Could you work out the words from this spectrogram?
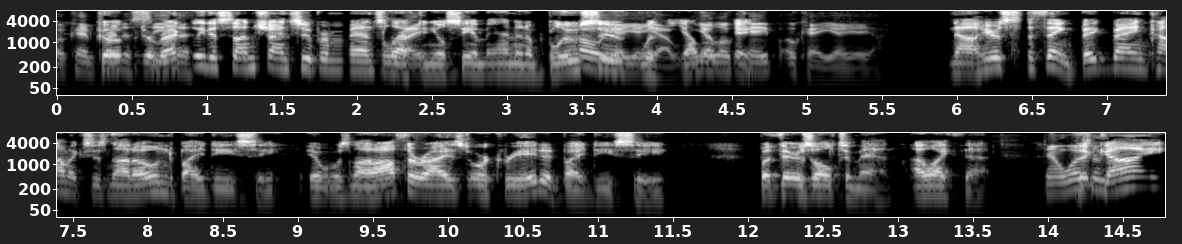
Okay, I'm Go trying to see directly the... to Sunshine Superman's left, Right. and you'll see a man in a blue Oh suit yeah, yeah, with yeah. yellow, cape. cape. Okay, yeah, yeah, yeah. Now, here's the thing: Big Bang Comics is not owned by DC. It was not authorized or created by DC. But there's Ultiman. I like that. Now wasn't the guy,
